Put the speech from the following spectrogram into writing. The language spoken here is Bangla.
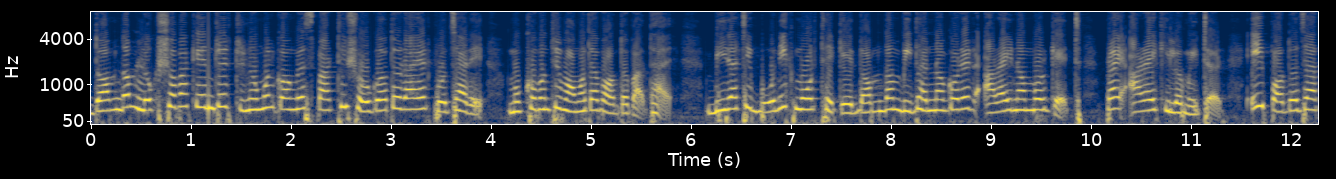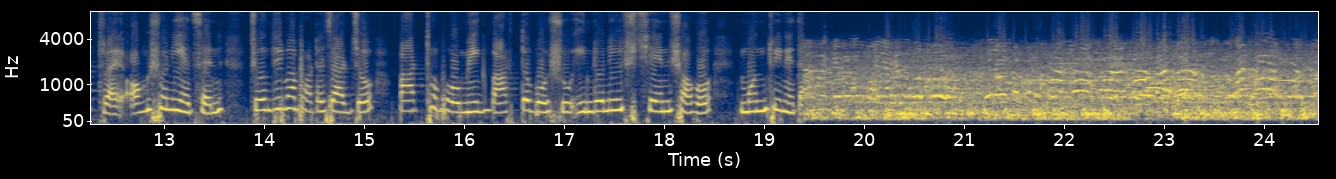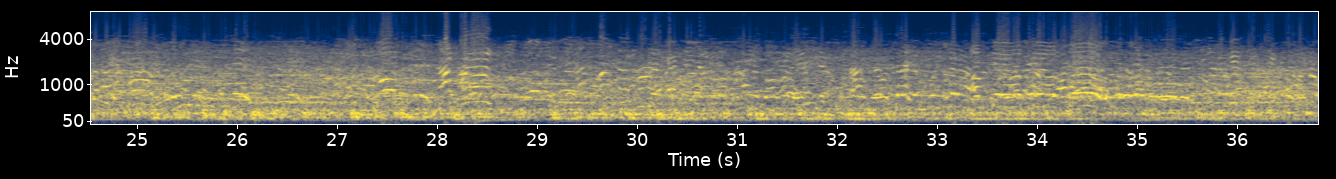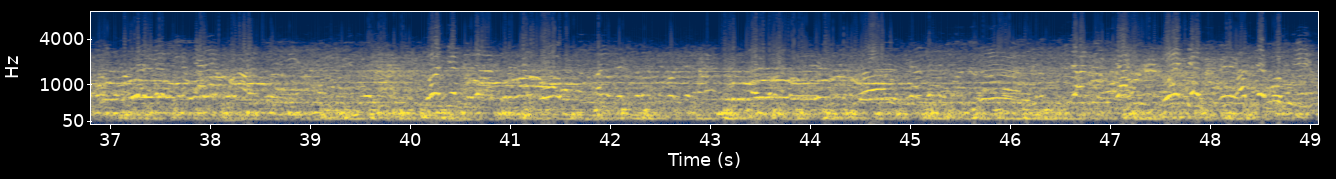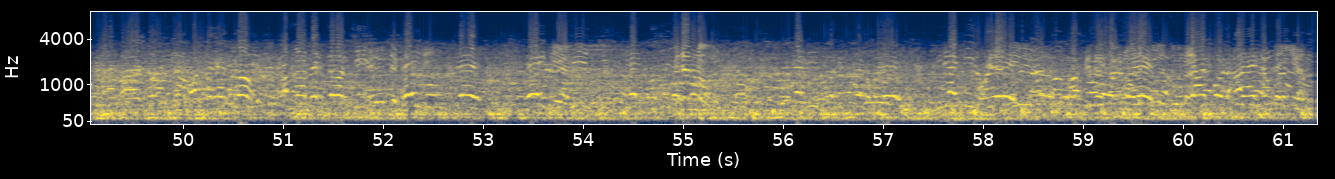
দমদম লোকসভা কেন্দ্রের তৃণমূল কংগ্রেস প্রার্থী সৌগত রায়ের প্রচারে মুখ্যমন্ত্রী মমতা বন্দ্যোপাধ্যায়। বিরাটি বণিক মোড় থেকে দমদম বিধাননগরের আড়াই নম্বর গেট, প্রায় আড়াই কিলোমিটার। এই পদযাত্রায় অংশ নিয়েছেন চন্দ্রিমা ভট্টাচার্য, পার্থ ভৌমিক, বার্ত বসু, ইন্দ্রনীল সেন সহ মন্ত্রী নেতা আমরা দেখতে পাচ্ছি এই মুহূর্তে এই বিরাটি হয়ে, বিরাটি হয়ে, বিরাট আড়াই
